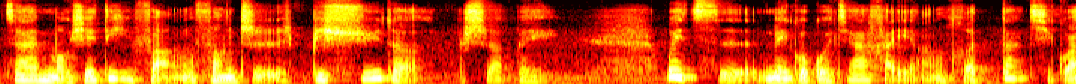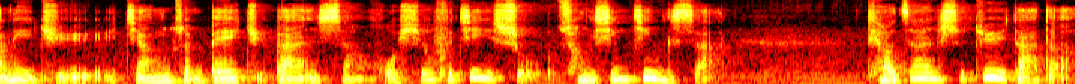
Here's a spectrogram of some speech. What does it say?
在某些地方放置必须的设备。为此，美国国家海洋和大气管理局将准备举办珊瑚修复技术创新竞赛。挑战是巨大的，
